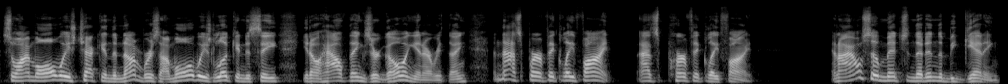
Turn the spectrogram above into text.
so I'm always checking the numbers. I'm always looking to see, you know, how things are going and everything, and that's perfectly fine. That's perfectly fine. And I also mentioned that in the beginning,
